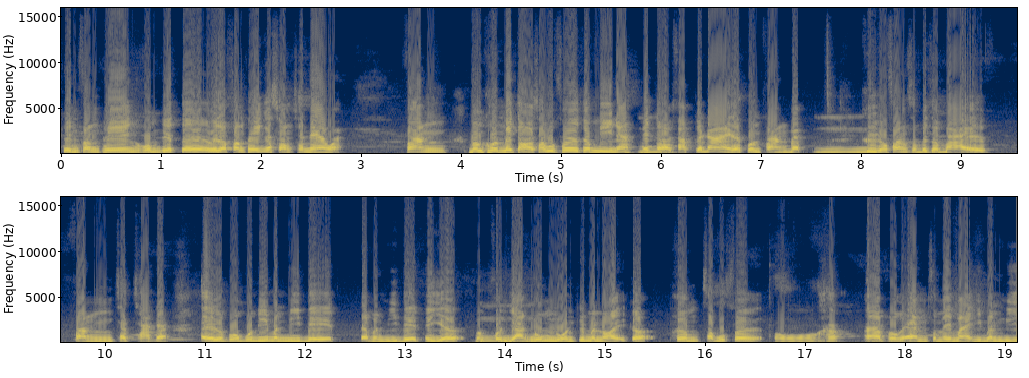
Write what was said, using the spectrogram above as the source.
เป็นฟังเพลงโฮมเทเตอร์เวลาฟังเพลงก็สองชั้นแนลอะ ฟังบางคนไม่ต่อซับวูเฟอร์ก็มีนะ ไม่ต่อซับก็ได้ถ้าคนฟังแบบอืมคือเขาฟังสบายๆฟังชัดๆอะไอ้ลำโพงพวกนี้มันมีเบสแต่มันมีเบสไม่เยอะ บางคนอยากนุ่มนวลขึ้นมาหน่อยก็เพิ่มซับวูเฟอร์อ๋อครับ อ่าพวกแอมสมัยใหม่นี่มันมี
